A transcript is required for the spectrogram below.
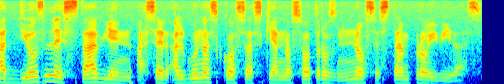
A Dios le está bien hacer algunas cosas que a nosotros nos están prohibidas.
